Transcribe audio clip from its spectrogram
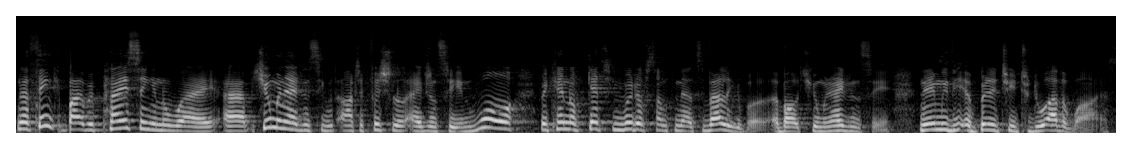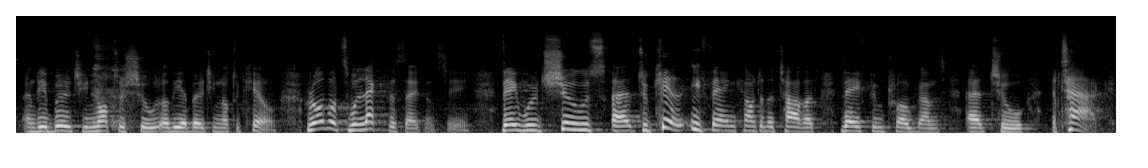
And I think by replacing, in a way, uh, human agency with artificial agency in war, we're kind of getting rid of something that's valuable about human agency, namely the ability to do otherwise, and the ability not to shoot or the ability not to kill. Robots will lack this agency. They will choose uh, to kill if they encounter the target they've been programmed uh, to attack.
